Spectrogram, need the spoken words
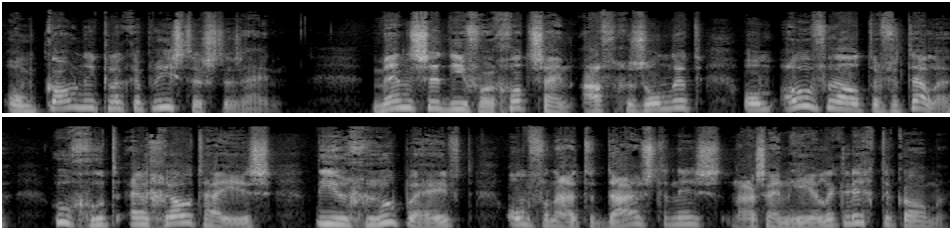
om koninklijke priesters te zijn. Mensen die voor God zijn afgezonderd om overal te vertellen hoe goed en groot Hij is, die u geroepen heeft om vanuit de duisternis naar zijn heerlijk licht te komen.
